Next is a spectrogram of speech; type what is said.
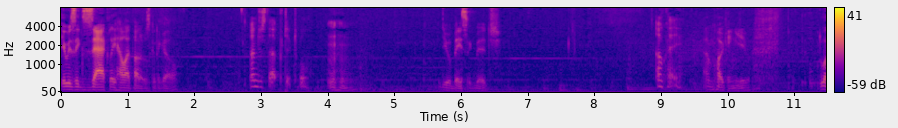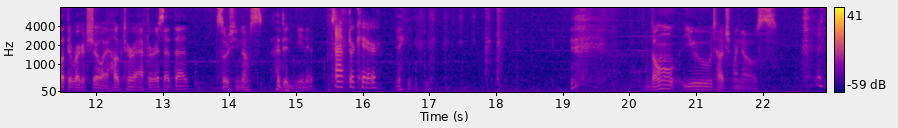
it was exactly how I thought it was gonna go. I'm just that predictable. Mm-hmm. You a basic bitch. Okay. I'm hugging you. Let the record show I hugged her after I said that, so she knows I didn't mean it. Aftercare. Don't you touch my nose.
